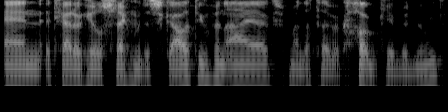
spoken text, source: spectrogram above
En het gaat ook heel slecht met de scouting van Ajax, maar dat heb ik al een keer benoemd.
